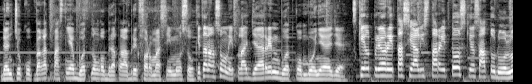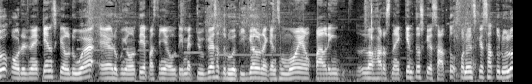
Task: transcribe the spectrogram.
dan cukup banget pastinya buat lo ngobrak-ngabrik formasi musuh. Kita langsung nih pelajarin buat kombonya aja. Skill prioritas si Alistar itu skill 1 dulu. Kalau udah dinaikin skill 2 eh udah punya ulti ya pastinya ultimate juga. 1, 2, 3 lo naikin semua. Yang paling lo harus naikin tuh skill 1 Penuhin skill 1 dulu.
